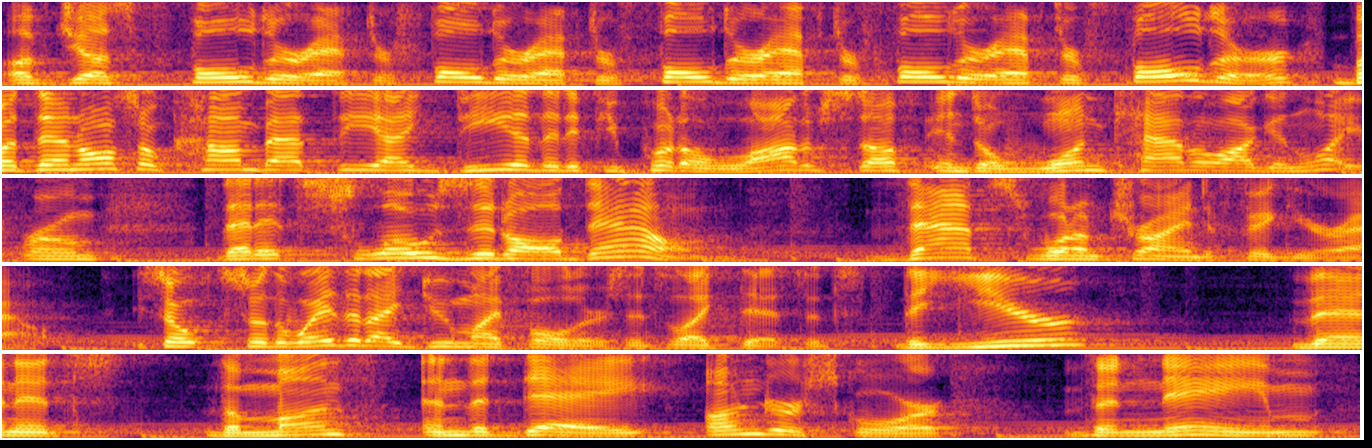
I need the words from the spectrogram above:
of just folder after folder after folder after folder after folder, but then also combat the idea that if you put a lot of stuff into one catalog in Lightroom, that it slows it all down. That's what I'm trying to figure out. So, so the way that I do my folders, it's like this. It's the year, then it's the month and the day underscore the name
